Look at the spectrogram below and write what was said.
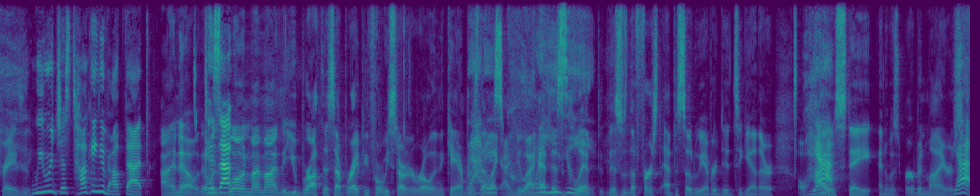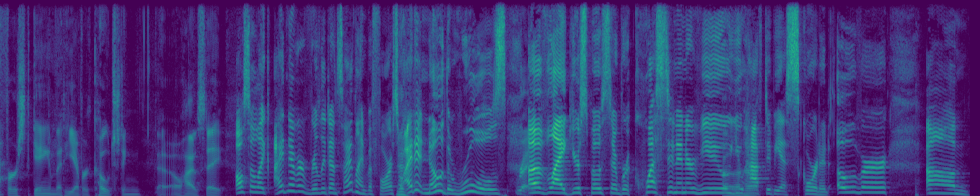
Crazy. We were just talking about that. I know. That was that- blowing my mind that you brought this up right before we started rolling the cameras. That like I knew I had this clip. This was the first episode we ever did together, Ohio Yeah. State, and it was Urban Meyer's Yeah. first game that he ever coached in uh, Ohio State. Also, like I'd never really done sideline before, so I didn't know the rules Right. of like you're supposed to request an interview, you Uh-huh. have to be escorted over. Um,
